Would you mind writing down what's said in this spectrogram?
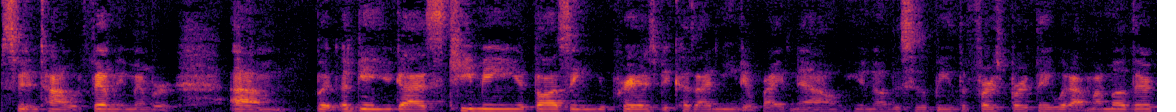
spending time with family member. Um, but again, you guys keep me in your thoughts and your prayers because I need it right now. You know, this will be the first birthday without my mother,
